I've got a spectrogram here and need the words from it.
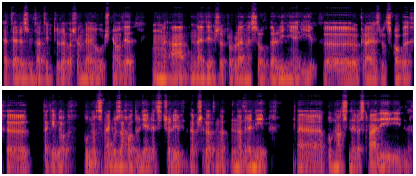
te rezultaty, które osiągają uczniowie Mm, a największe problemy są w Berlinie i w e, krajach związkowych e, takiego północnego zachodu Niemiec, czyli na przykład na, na Drenii e, północnej Westfalii i innych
